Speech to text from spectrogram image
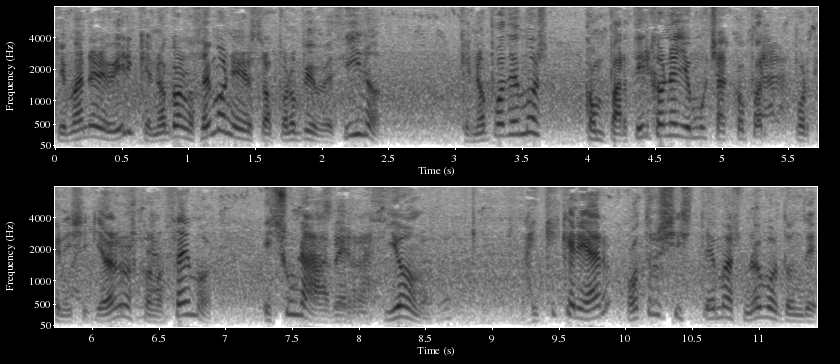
qué manera de vivir, que no conocemos ni nuestros propios vecinos, que no podemos compartir con ellos muchas cosas porque ni siquiera los conocemos. Es una aberración. Hay que crear otros sistemas nuevos donde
